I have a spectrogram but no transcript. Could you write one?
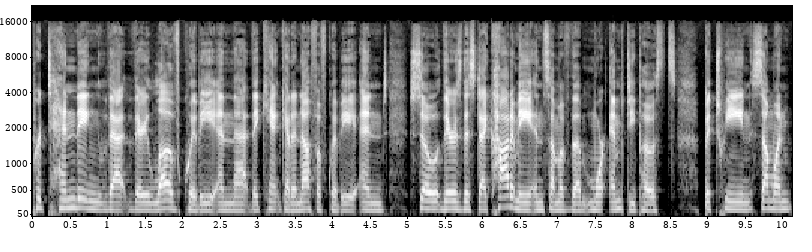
pretending that they love Quibi and that they can't get enough of Quibi. And so there's this dichotomy in some of the more empty posts between someone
